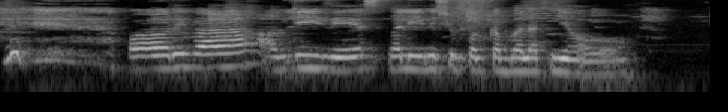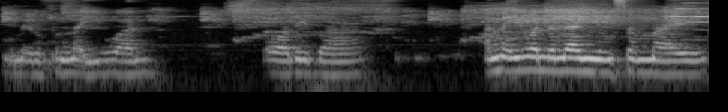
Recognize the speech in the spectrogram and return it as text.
o, diba? Ang linis. Malinis yung pagkabalat niya, o. Meron pang naiwan. O, diba? Ang naiwan na lang yung sa may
